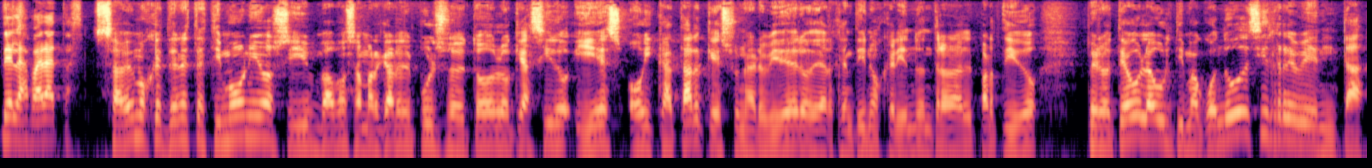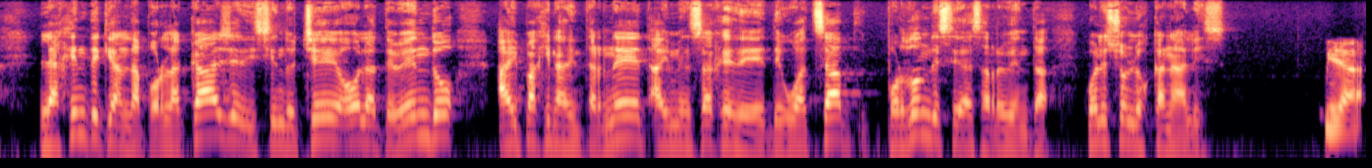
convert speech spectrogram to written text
de las baratas. Sabemos que tenés testimonios y vamos a marcar el pulso de todo lo que ha sido y es hoy Qatar, que es un hervidero de argentinos queriendo entrar al partido. Pero te hago la última. Cuando vos decís reventa, la gente que anda por la calle diciendo, che, hola, te vendo, hay páginas de internet, hay mensajes de, de WhatsApp. ¿Por dónde se da esa reventa? ¿Cuáles son los canales? Mira,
